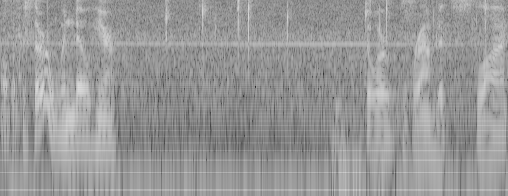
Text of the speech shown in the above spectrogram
Oh, but is there a window here? Door rounded slot.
